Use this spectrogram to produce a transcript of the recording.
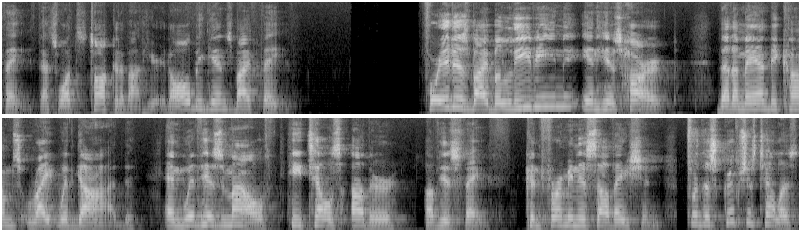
faith. That's what it's talking about here. It all begins by faith. For it is by believing in his heart that a man becomes right with God, and with his mouth he tells other of his faith confirming his salvation. For the scriptures tell us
